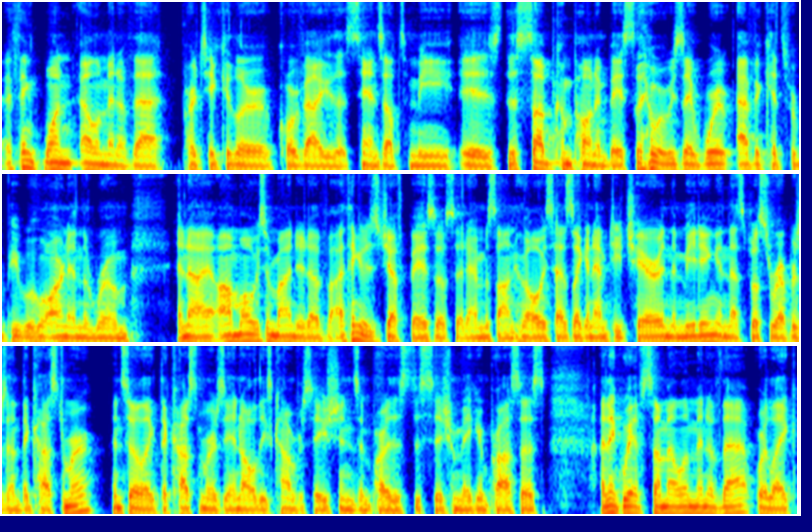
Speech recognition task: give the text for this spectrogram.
I think one element of that particular core value that stands out to me is the subcomponent, basically, where we say we're advocates for people who aren't in the room. And I, I'm always reminded of, I think it was Jeff Bezos at Amazon who always has like an empty chair in the meeting, and that's supposed to represent the customer. And so, like, the customer's in all these conversations and part of this decision making process. I think we have some element of that where, like,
